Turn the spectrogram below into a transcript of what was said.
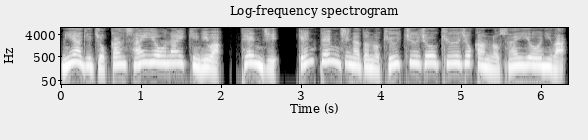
宮城助官採用内期には、天智、県天智などの宮中上級助官の採用には、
